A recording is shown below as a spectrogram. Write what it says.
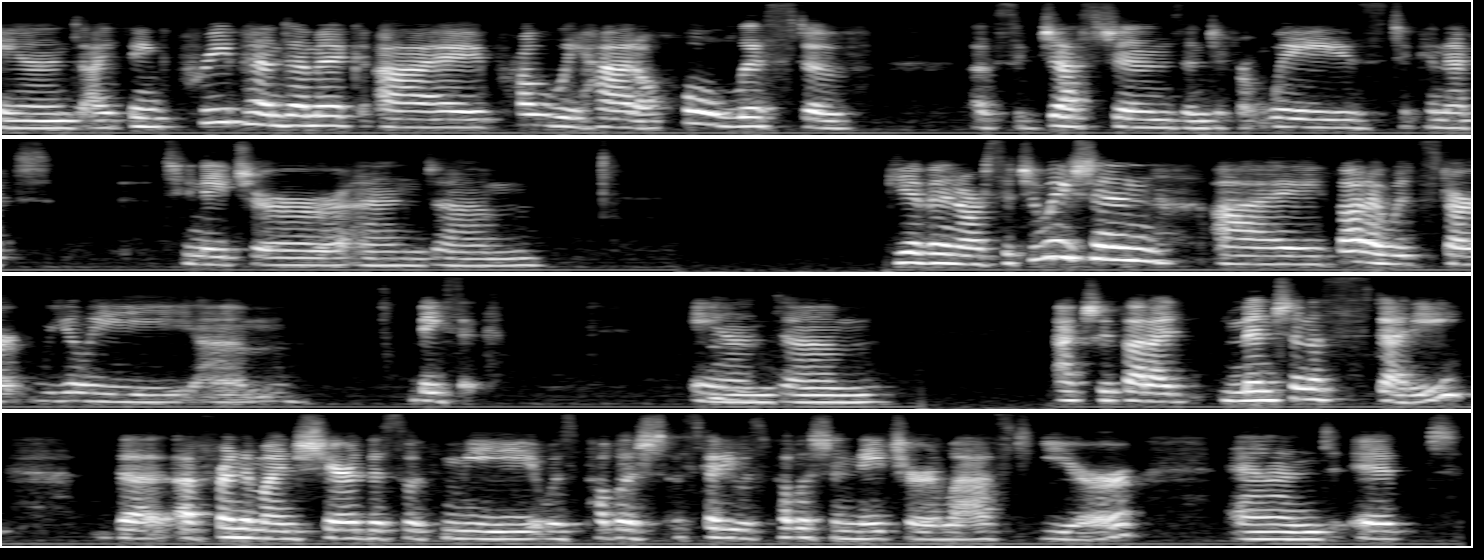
And I think pre pandemic, I probably had a whole list of, of suggestions and different ways to connect to nature. And um, given our situation, I thought I would start really um, basic. And um, actually thought I'd mention a study that a friend of mine shared this with me. It was published, a study was published in Nature last year, and it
